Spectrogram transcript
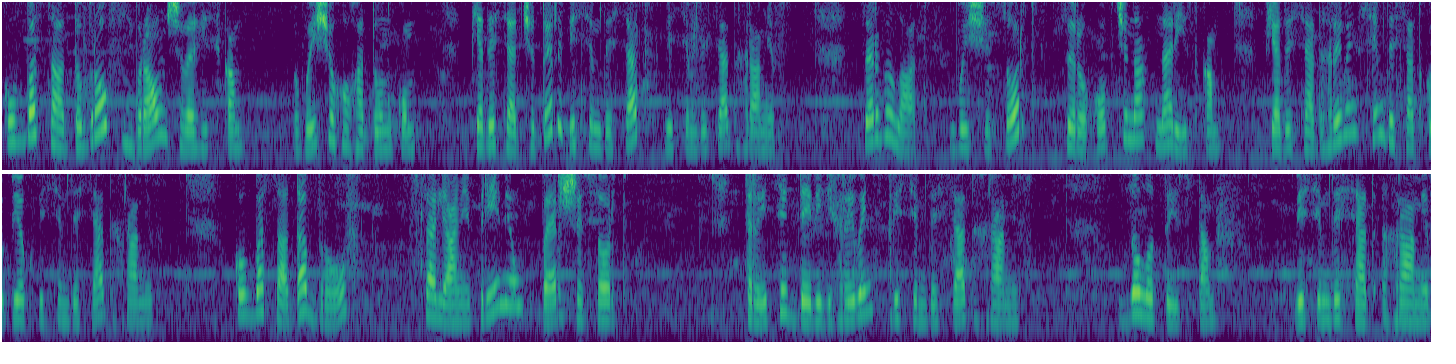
Ковбаса Добров Брауншвегівська вищого гатунку 54, 80, 80 грамів. Сервелат вищий сорт, сирокопчена нарізка 50 гривень 70 копійок 80 грамів. Ковбаса Добров салямі преміум перший сорт 39 гривень 80 грамів. Золотиста 80 грамів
